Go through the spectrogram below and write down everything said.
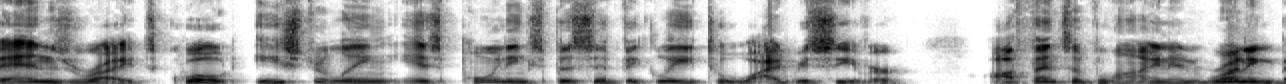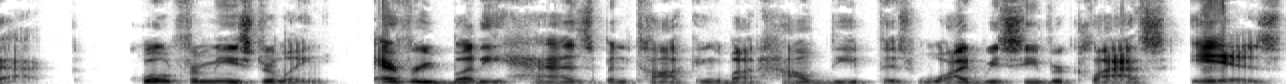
Benz writes, quote, Easterling is pointing specifically to wide receiver, offensive line, and running back. Quote from Easterling, everybody has been talking about how deep this wide receiver class is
